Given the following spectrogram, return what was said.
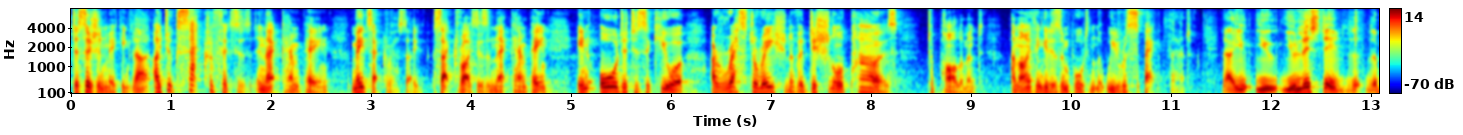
decision making. Now- I took sacrifices in that campaign, made sacrifices, sacrifices in that campaign in order to secure a restoration of additional powers to Parliament. And I think it is important that we respect that. Now, you, you, you listed the, the,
